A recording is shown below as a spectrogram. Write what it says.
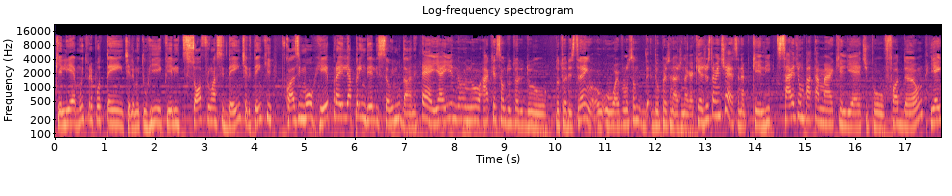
Que ele é muito prepotente, ele é muito rico e ele sofre um acidente, ele tem que quase morrer pra ele aprender a lição e mudar, né? É, e aí no, no- a questão do, Doutor- do Doutor Estranho, o, a evolução do personagem na HQ é justamente essa, né? Porque ele sai de um patamar que ele é, tipo, fodão, e aí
